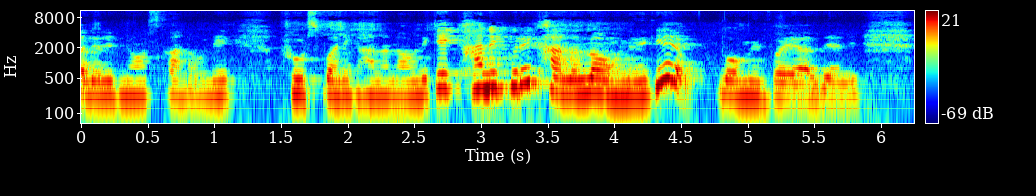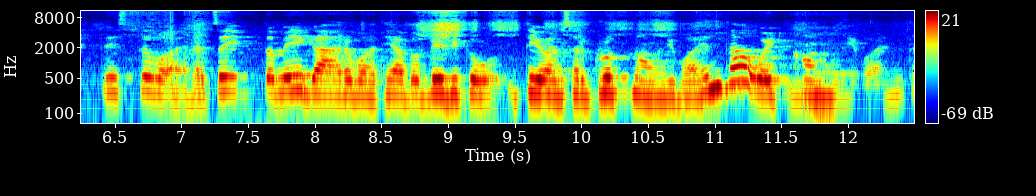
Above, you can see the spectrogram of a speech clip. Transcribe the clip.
अलिअलि नट्स खान हुने फ्रुट्स पनि खान नहुने केही खानेकुरै खान नहुने कि? भमिट भइहाल्ने अनि। त्यस्तो भएर चाहिँ एकदमै गाह्रो भएको थियो। अब बेबीको त्यो अनुसार ग्रोथ नहुने भयो नि त वेट कम हुने भयो नि त।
